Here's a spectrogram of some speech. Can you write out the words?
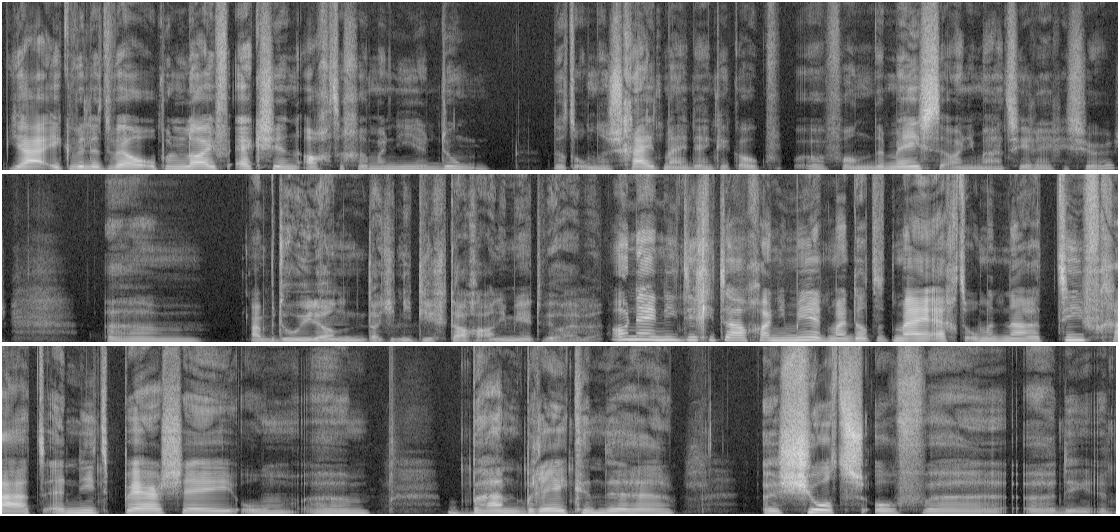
ja, ik wil het wel op een live-action-achtige manier doen. Dat onderscheidt mij denk ik ook eh, van de meeste animatieregisseurs. Ehm, Maar bedoel je dan dat je niet digitaal geanimeerd wil hebben? Oh nee, niet digitaal geanimeerd, maar dat het mij echt om het narratief gaat en niet per se om ehm, baanbrekende eh, shots of eh, eh, dingen.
